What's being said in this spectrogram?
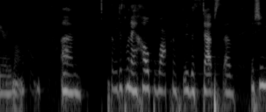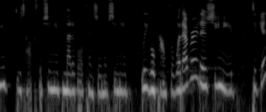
very long time. Um, so we just want to help walk her through the steps of if she needs detox, if she needs medical attention, if she needs legal counsel, whatever it is she needs to get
